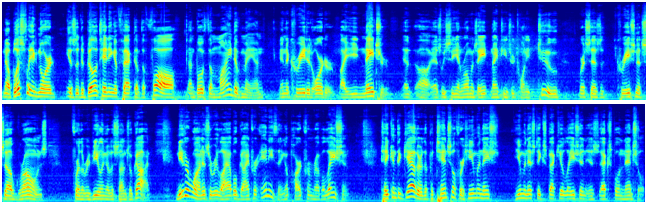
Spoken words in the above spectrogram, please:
Now, blissfully ignored is the debilitating effect of the fall on both the mind of man and the created order, i.e., nature, as, uh, as we see in Romans 8 19 through 22, where it says that creation itself groans for the revealing of the sons of God. Neither one is a reliable guide for anything apart from revelation. Taken together, the potential for humanistic speculation is exponential,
